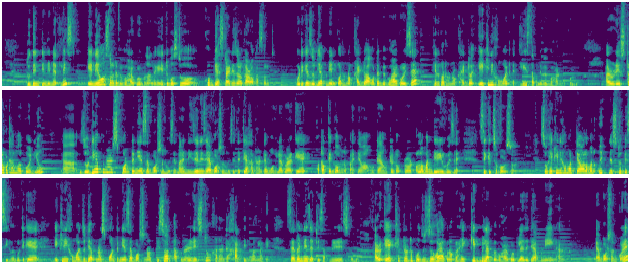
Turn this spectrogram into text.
দুদিন তিনিদিন এটলিষ্ট এনেও আচলতে ব্যৱহাৰ কৰিব নালাগে। এইটো বস্তু খুব গেষ্টাইটিছৰ কাৰক আচলতে। গতিকে যদি আপুনি এনেকুৱা ধৰণৰ খাদ্য আগতে ব্যৱহাৰ কৰিছে সেনেকুৱা ধৰণৰ খাদ্য এইখিনি সময়ত এটলিষ্ট আপুনি ব্যৱহাৰ নকৰিব। আৰু ৰেষ্টৰ কথা মই কৈ দিওঁ যদি আপোনাৰ স্পণ্টেনিয়াছ এবৰ্চন হৈছে মানে নিজে নিজে এবৰ্চন হৈছে তেতিয়া সাধাৰণতে মহিলাগৰাকীয়ে ফটককৈ গম নাপায়। তেওঁ আহোঁতে আহোঁতে ডক্টৰত অলপমান দেৰি হৈ যায় চিকিৎসকৰ ওচৰত। চ' সেইখিনি সময়ত তেওঁ অলপমান উইকনেছটো বেছি হয়। গতিকে এইখিনি সময়ত যদি আপোনাৰ স্পণ্টেনিয়াছ এবৰ্চনৰ পিছত আপোনাৰ ৰেষ্টটো সাধাৰণতে সাতদিনমান লাগে। ছেভেন ডেইজ এটলিষ্ট আপুনি ৰেষ্ট ল'ব। আৰু এই ক্ষেত্ৰতো প্ৰযোজ্য হয় আপোনালোকৰ সেই কিটবিলাক ব্যৱহাৰ কৰি পেলাই যেতিয়া আপুনি এবৰ্চন কৰে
